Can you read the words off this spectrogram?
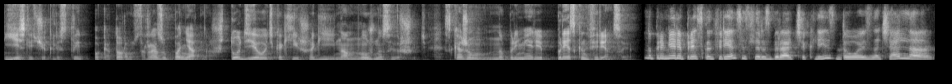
Есть ли чек-листы, по которым сразу понятно, что делать, какие шаги нам нужно совершить? Скажем, на примере пресс-конференции. На примере пресс-конференции, если разбирать чек-лист, то изначально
